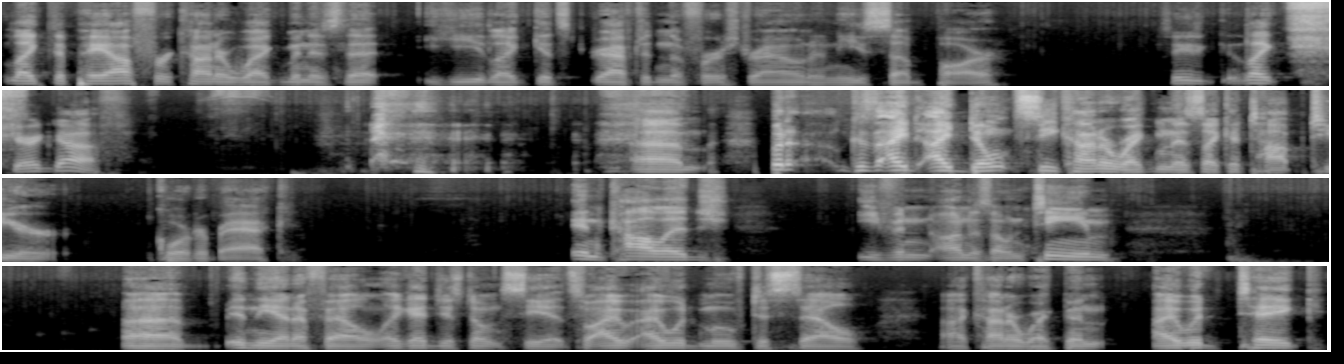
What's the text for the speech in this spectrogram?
like the payoff for Conner Weigman is that he like gets drafted in the first round and he's subpar, so he's like Jared Goff. um, but because I I don't see Conner Weigman as like a top tier quarterback in college, even on his own team. Uh, in the NFL, like I just don't see it. So I I would move to sell uh, Conner Weigman. I would take.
